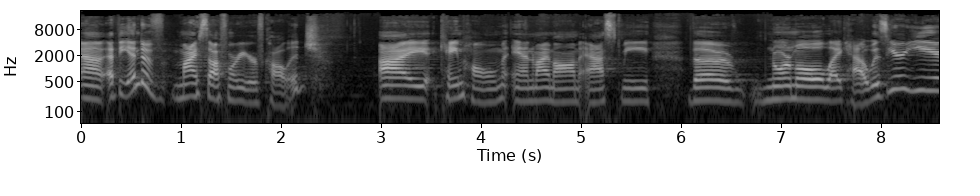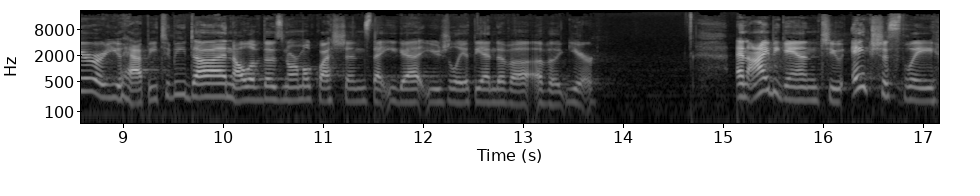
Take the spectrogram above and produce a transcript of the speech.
Uh, at the end of my sophomore year of college, I came home and my mom asked me the normal, like, how was your year? Are you happy to be done? All of those normal questions that you get usually at the end of a, of a year. And I began to anxiously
